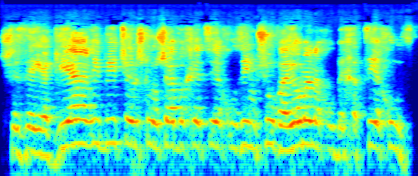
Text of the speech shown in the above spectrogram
שזה יגיע הריבית של שלושה וחצי אחוזים, שוב היום אנחנו בחצי אחוז,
